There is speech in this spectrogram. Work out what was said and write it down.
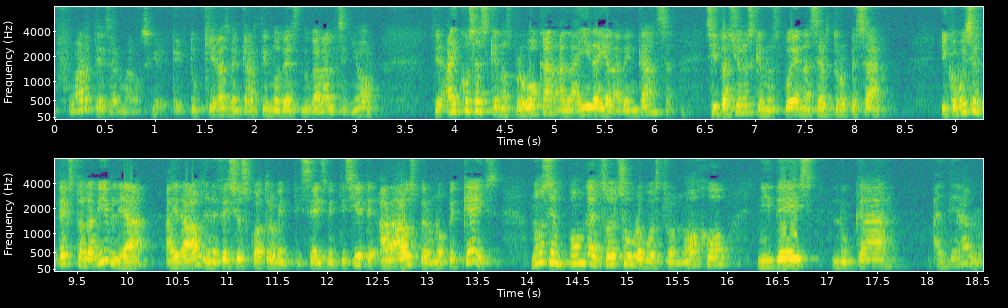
fuertes, hermanos, que, que, tú quieras vengarte y no des lugar al Señor. Hay cosas que nos provocan a la ira y a la venganza, situaciones que nos pueden hacer tropezar. Y como dice el texto en la Biblia, airaos en Efesios 4, 26, 27, araos pero no pequéis. No se imponga el sol sobre vuestro enojo, ni deis lugar al diablo.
